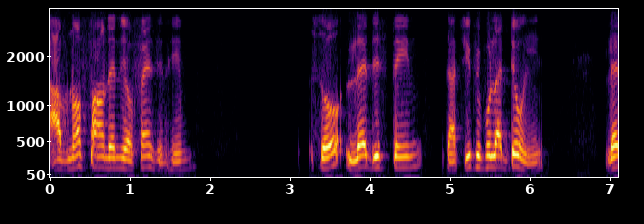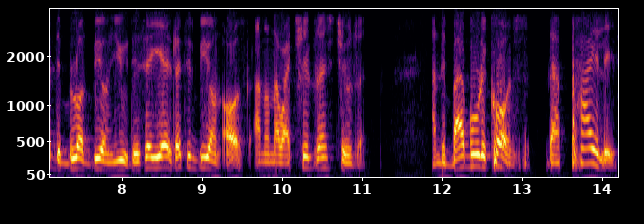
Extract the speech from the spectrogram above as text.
I've not found any offense in him. So let this thing that you people are doing, let the blood be on you. They say, Yes, let it be on us and on our children's children. And the Bible records that Pilate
